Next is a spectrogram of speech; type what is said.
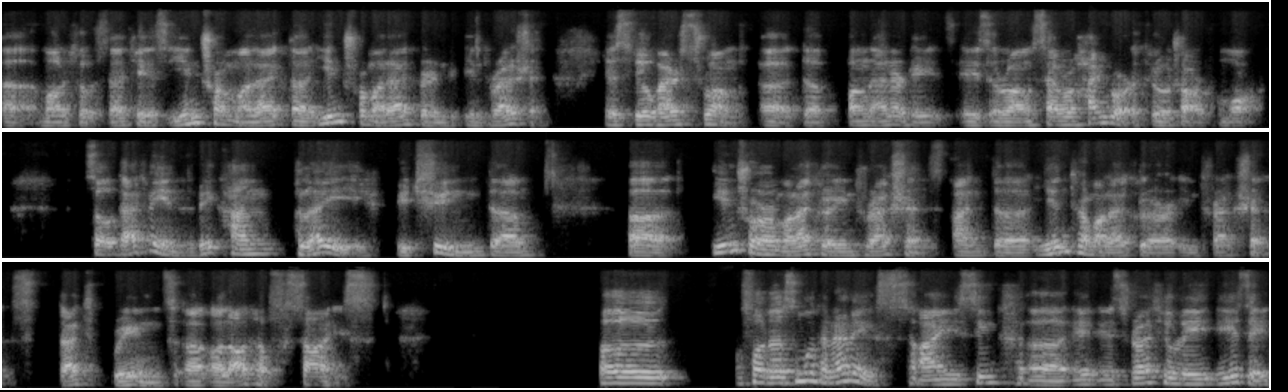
uh, molecules, that is intramolecular, uh, intramolecular interaction, is still very strong. Uh, the bond energy is around several hundred kilojoule per mole. So that means we can play between the uh, intramolecular interactions and the intermolecular interactions. That brings a lot of science. For the thermodynamics, I think uh, it, it's relatively easy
